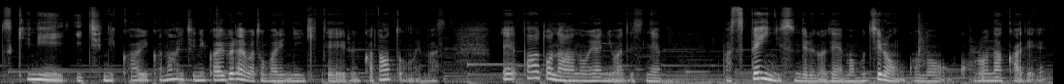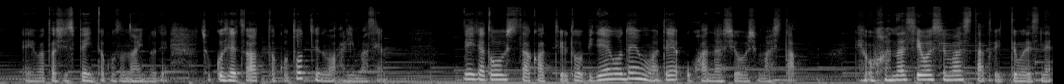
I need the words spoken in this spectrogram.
月に12回かな12回ぐらいは泊まりに来ているかなと思います。でパートナーの親にはですね、まあ、スペインに住んでるので、まあ、もちろんこのコロナ禍で、えー、私スペイン行ったことないので直接会ったことっていうのはありません。でじゃあどうしたかっていうとビデオ電話でお話をしました。でお話をしましたと言ってもですね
